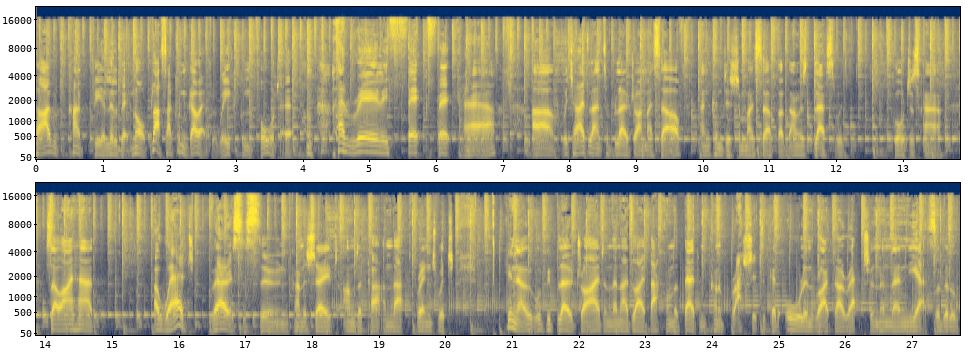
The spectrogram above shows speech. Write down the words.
So I would kind of be a little bit annoyed. Plus, I couldn't go every week, I couldn't afford it. I had really thick, thick hair, uh, which I'd learned to blow dry myself and condition myself. I was blessed with gorgeous hair. So I had a wedge, very sassoon, kind of shaved undercut, and that fringe, which you know, it would be blow dried, and then I'd lie back on the bed and kind of brush it to get it all in the right direction, and then, yes, a little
